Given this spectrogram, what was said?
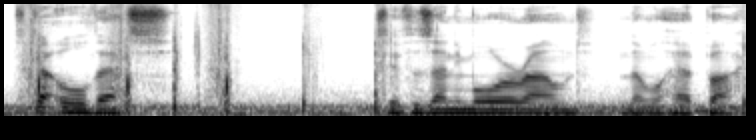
Let's get all this. See if there's any more around, and then we'll head back.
